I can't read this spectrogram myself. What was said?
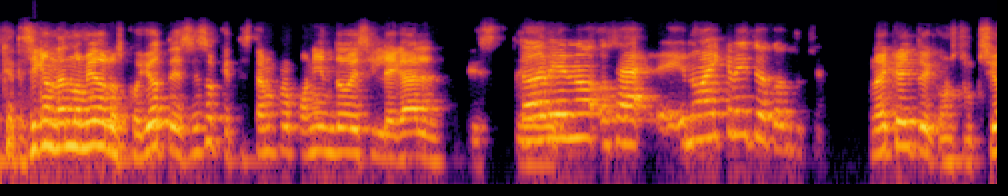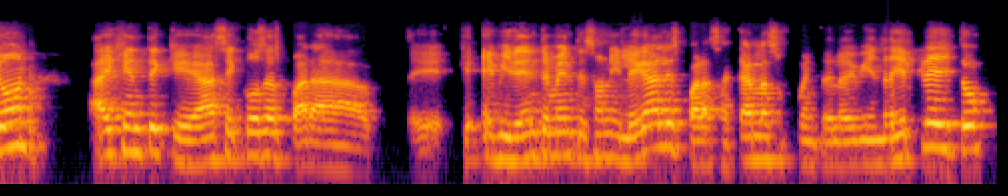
que te sigan dando miedo los coyotes. Eso que te están proponiendo es ilegal. Este, Todavía no, o sea, eh, no hay crédito de construcción. No hay crédito de construcción. Hay gente que hace cosas para, eh, que evidentemente son ilegales, para sacarla a su cuenta de la vivienda y el crédito.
